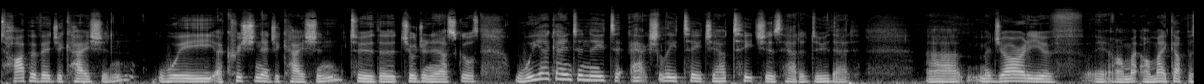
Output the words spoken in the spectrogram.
type of education, we a Christian education to the children in our schools, we are going to need to actually teach our teachers how to do that. Uh, majority of, you know, I'll, I'll, make up a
